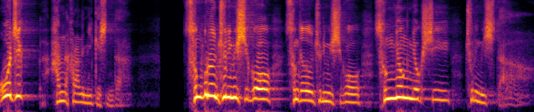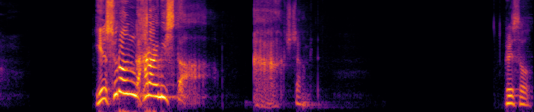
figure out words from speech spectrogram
오직 한 하나님이 계신다. 성부는 주님이시고 성자도 주님이시고 성령 역시 주님이시다. 예수는 하나님이시다. 아, 주장합니다. 그래서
